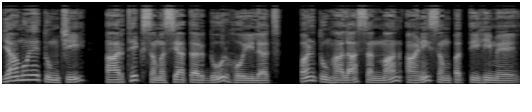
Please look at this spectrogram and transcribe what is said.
यामुळे तुमची आर्थिक समस्या तर दूर होईलच, पण तुम्हाला सन्मान आणि संपत्तीही मिळेल.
